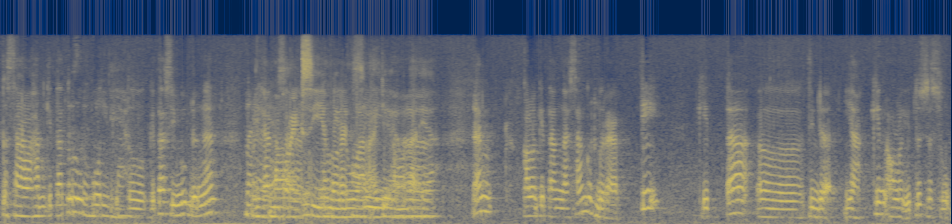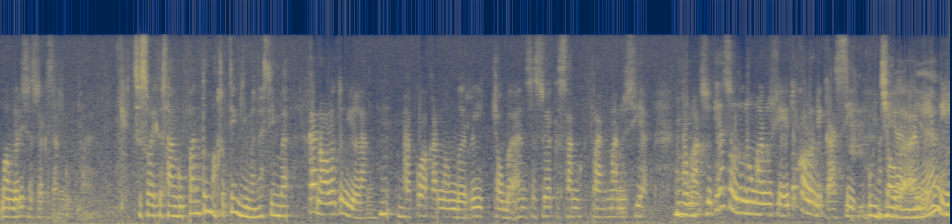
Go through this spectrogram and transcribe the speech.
Kesalahan kita tuh luput kita. gitu. Kita sibuk dengan melihat Mengkoreksi yang di luar aja ya, Mbak, ya. Dan kalau kita nggak sanggup berarti kita eh, tidak yakin Allah itu sesu memberi sesuai kesanggupan. Sesuai kesanggupan tuh maksudnya gimana sih Mbak? Kan Allah tuh bilang, aku akan memberi cobaan sesuai kesanggupan manusia. Nah maksudnya seluruh manusia itu kalau dikasih Ujiannya, cobaan ini,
